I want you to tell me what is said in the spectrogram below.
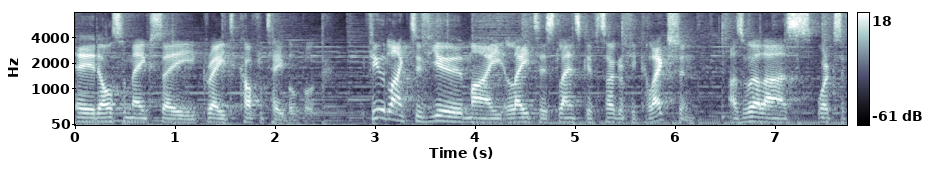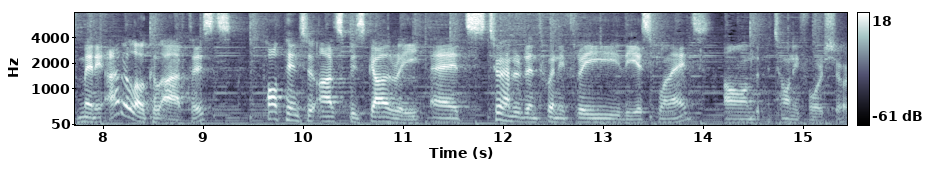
It also makes a great coffee table book. If you would like to view my latest landscape photography collection, as well as works of many other local artists, pop into ArtSpace Gallery at 223 The Esplanade on the Petone foreshore.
